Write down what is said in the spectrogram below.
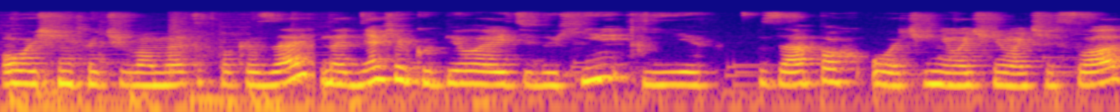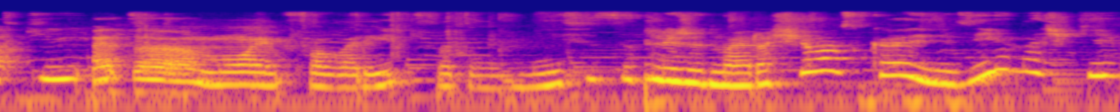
очень хочу вам это показать. На днях я купила эти духи, и запах очень-очень-очень сладкий. Это мой фаворит в этом месяце. Лежит моя расческа, резиночки.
